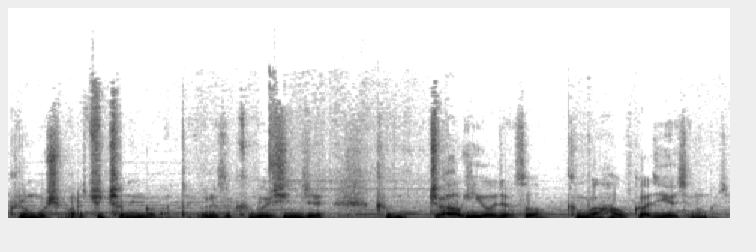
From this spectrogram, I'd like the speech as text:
그런 곳이 바로 주천인 것 같아요. 그래서 그것이 이제 그쭉 이어져서 금강 하구까지 이어지는 거죠.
